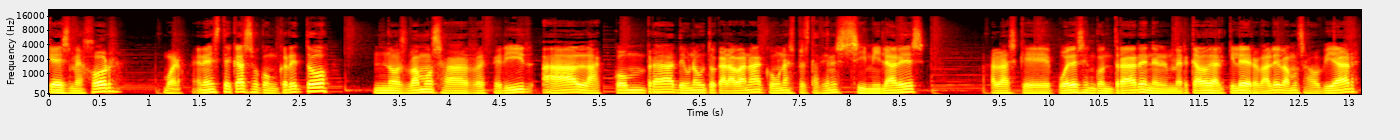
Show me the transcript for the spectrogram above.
¿Qué es mejor? Bueno, en este caso concreto nos vamos a referir a la compra de una autocaravana con unas prestaciones similares a las que puedes encontrar en el mercado de alquiler, ¿vale? Vamos a obviar,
